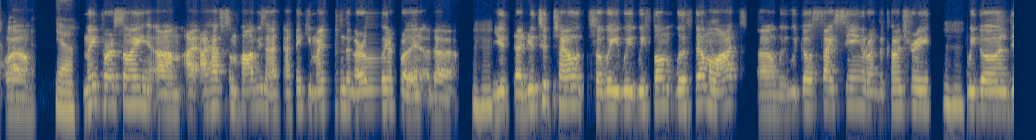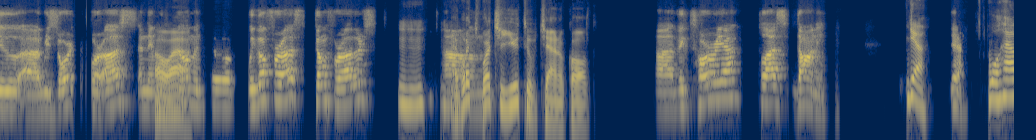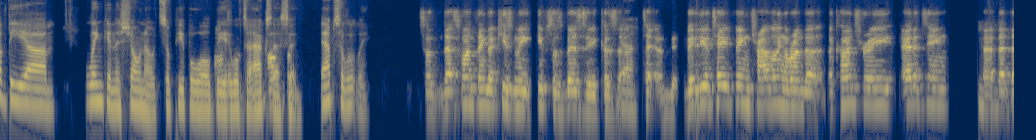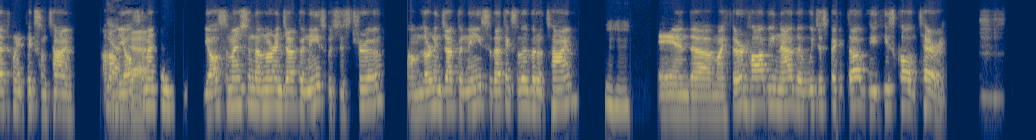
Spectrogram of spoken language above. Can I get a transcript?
Well, Yeah. me personally, um, I, I have some hobbies, and I, I think you mentioned them earlier for the the, Mhm. you, the YouTube channel. So we we, we film we film a lot. Uh, we, we go sightseeing around the country. Mhm. We go and do a resort for us, and then we Oh, wow. film until we go for us, film for others. hmm and what's Um, what's your YouTube channel called? uh, Victoria plus Donnie. Yeah. Yeah. We'll have the um, link in the show notes so people will be Awesome. able to access Awesome. it. Absolutely. So that's one thing that keeps me keeps us busy because Yeah. uh, t- videotaping, traveling around the, the country, editing, that, Mhm. that definitely takes some time. Um, Yeah. You also Yeah. mentioned you also mentioned I'm learning Japanese, which is true. I'm learning Japanese, so that takes a little bit of time. Mhm. And uh, my third hobby now that we just picked up, he, he's called Terry.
